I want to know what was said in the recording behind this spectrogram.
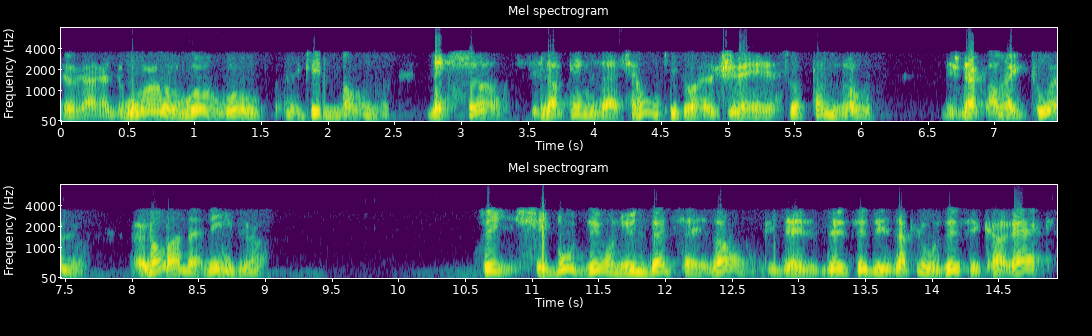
Là, j'aurais dit, wow, wow, wow, le monde. Mais ça, c'est l'organisation qui doit gérer ça, pas nous autres. Mais je suis d'accord avec toi, là. À un moment donné, là, c'est beau de dire on a eu une belle saison, puis des, des, des applaudir, c'est correct.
